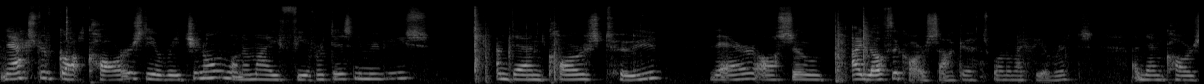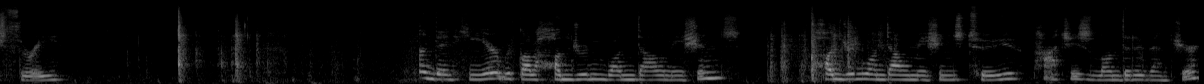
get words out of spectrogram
Next, we've got Cars, the original, one of my favourite Disney movies. And then Cars 2 there. Also, I love the Cars saga, it's one of my favourites. And then Cars 3. And then here we've got 101 Dalmatians. 101 Dalmatians 2, Patch's London Adventure.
